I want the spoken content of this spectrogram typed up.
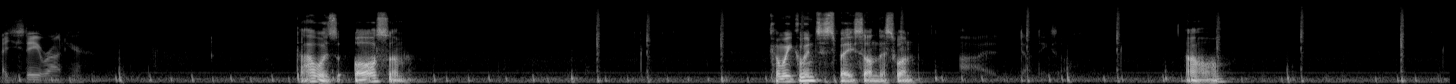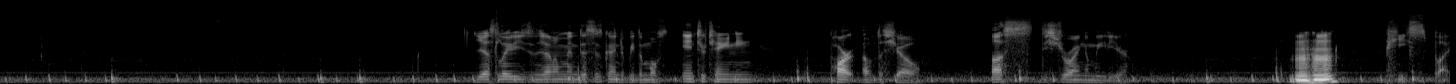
As you stay around here. That was awesome. Can we go into space on this one? I don't think so. Oh. Yes, ladies and gentlemen, this is going to be the most entertaining part of the show. Us destroying a meteor, Mm hmm. piece by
